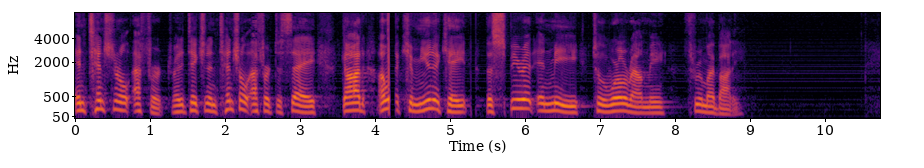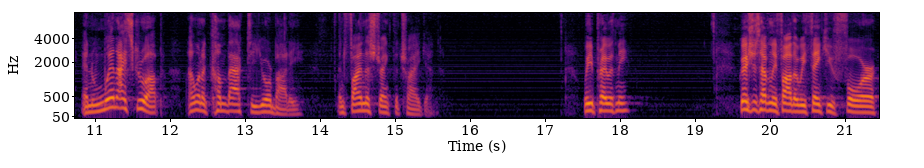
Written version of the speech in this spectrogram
intentional effort, right? It takes an intentional effort to say, God, I want to communicate the Spirit in me to the world around me through my body. And when I screw up, I want to come back to your body and find the strength to try again. Will you pray with me? Gracious Heavenly Father, we thank you for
